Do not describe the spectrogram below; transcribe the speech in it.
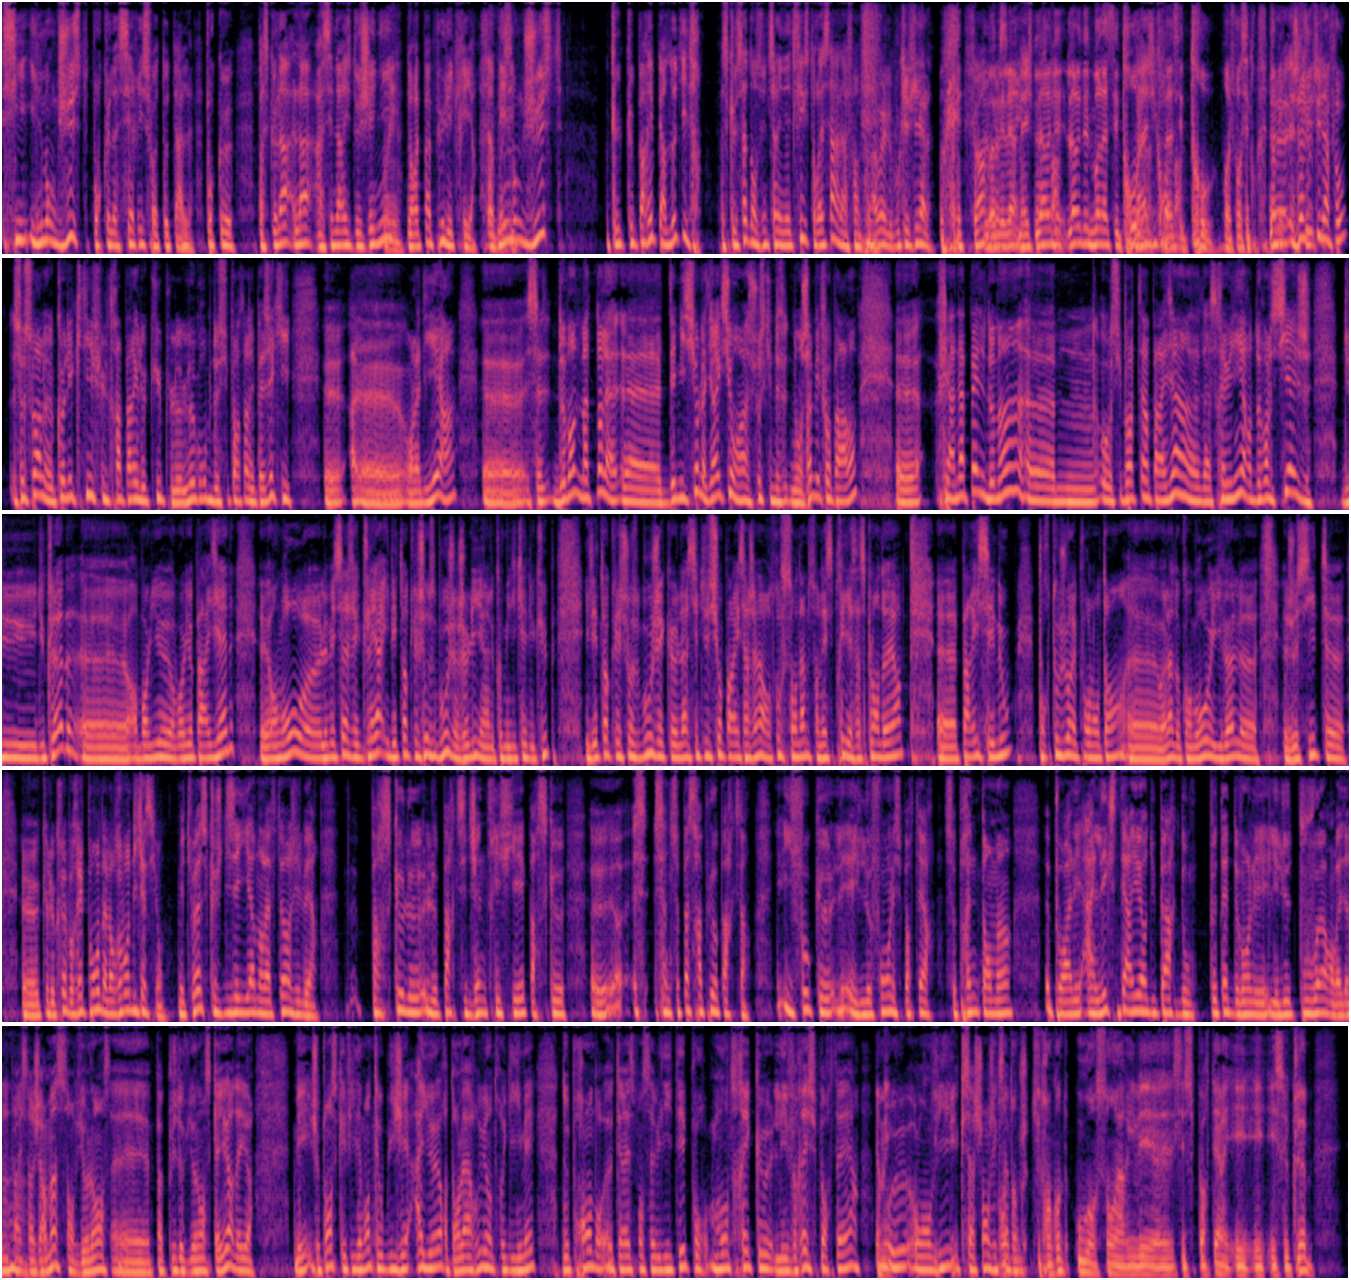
si il manque juste pour que la série soit totale, pour que parce que là, là, un scénariste de génie Oui. n'aurait pas pu l'écrire. Mais il manque juste que, que Paris perde le titre. Parce que ça, dans une série Netflix, t'aurais ça à la fin. Ah ouais, le bouquet final. Tu vois Ouais, mais là, Mais honnêtement, là, c'est trop. Là, Là, j'y crois Là, pas. c'est trop. Franchement, c'est trop. Non, Euh, J'ajoute que- une info. Ce soir, le collectif Ultra Paris, le CUP, le, le groupe de supporters du PSG, qui, euh, euh, on l'a dit hier, hein, euh, se demande maintenant la, la démission de la direction, hein, chose qu'ils n'ont jamais fait auparavant. Fait un appel demain euh, aux supporters parisiens euh, à se réunir devant le siège du, du club euh, en banlieue en banlieue parisienne. Euh, en gros, euh, le message est clair. Il est temps que les choses bougent. Je lis hein, le communiqué du CUP. Il est temps que les choses bougent et que l'institution Paris Saint-Germain retrouve son âme, son esprit et sa splendeur. Euh, Paris, c'est nous pour toujours et pour longtemps. Voilà. Donc en gros, ils veulent, je cite, que le club réponde à leurs revendications. Mais tu vois ce que je disais hier dans l'after, Gilbert? Parce que le, le parc s'est gentrifié, parce que euh, ça ne se passera plus au parc. Ça, il faut que et ils le font, les supporters se prennent en main pour aller à l'extérieur du parc, donc peut-être devant les, les, lieux de pouvoir, on va dire, du Mmh. Paris Saint-Germain, sans violence, euh, pas plus de violence qu'ailleurs d'ailleurs. Mais je pense qu'évidemment, tu es obligé ailleurs, dans la rue, entre guillemets, de prendre tes responsabilités pour montrer que les vrais supporters, mais- eux, ont envie que ça change et que ça bouge. tu te rends compte où en sont arrivés euh, ces supporters et, et, et ce club?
